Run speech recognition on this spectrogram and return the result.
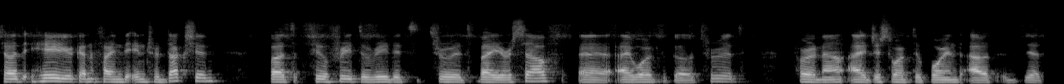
So here you can find the introduction, but feel free to read it through it by yourself. Uh, I won't go through it for now. I just want to point out that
